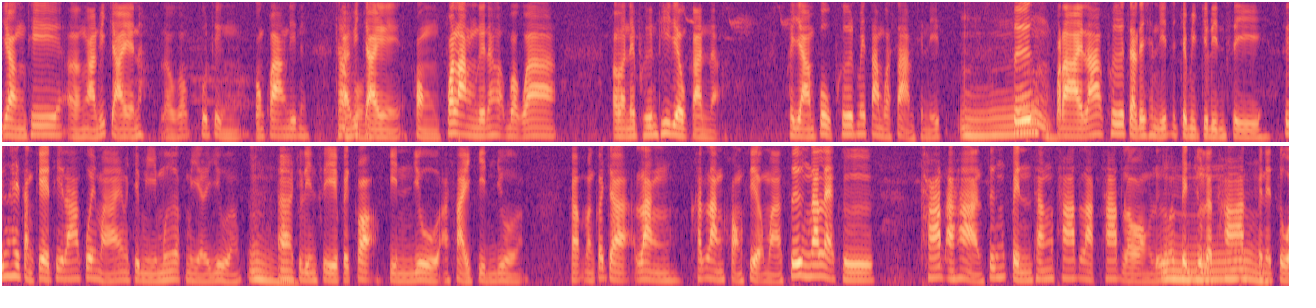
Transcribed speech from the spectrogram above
อย่างที่เอ่องานวิจัยอะนะเราก็พูดถึงกว้างๆนิดนึง ครับงานวิจัยของฝรั่งเลยนะครับ บอกว่าเอ่อในพื้นที่เดียวกันอะ พยายามปลูกพืชไม่ต่ำกว่า3ชนิด อืมซึ่งปลายรากพืชแต่ละชนิดจะมีจุลินทรีย์ ซึ่งให้สังเกตที่รากกล้วยไม้มันจะมีเมือกมีอะไรอยู่ครับอืมอ่าจุลินทรีย์ไปเกาะกินอยู่อาศัยกินอยู่ครับ มันก็จะหลังคัดหลังของเสียออกมา ซึ่งนั่นแหละคือธาตุอาหารซึ่งเป็นทั้งธาตุหลักธาตุรอง หรือว่าเป็นจุลธาตุเป็นในตัว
